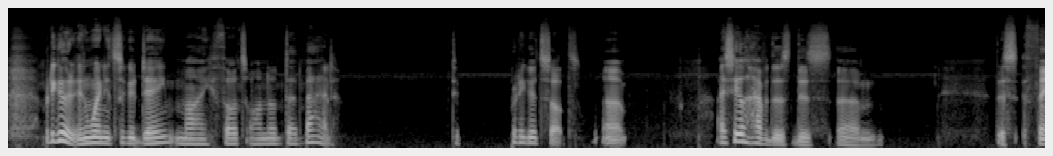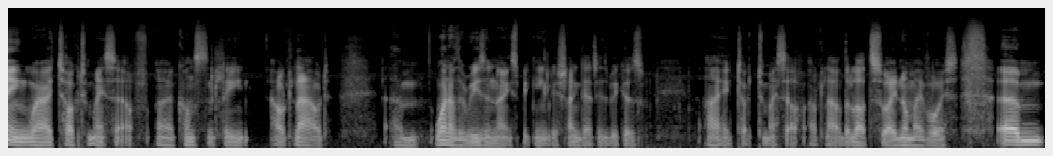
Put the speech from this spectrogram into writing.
Pretty good. And when it's a good day, my thoughts are not that bad pretty good thoughts. Uh, I still have this this um, this thing where I talk to myself uh, constantly out loud. Um, one of the reasons I speak English like that is because I talk to myself out loud a lot, so I know my voice. Um,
